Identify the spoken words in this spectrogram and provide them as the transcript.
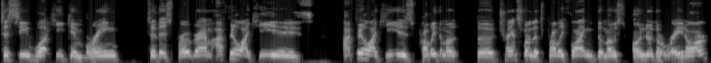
to see what he can bring to this program. I feel like he is I feel like he is probably the most the transfer that's probably flying the most under the radar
